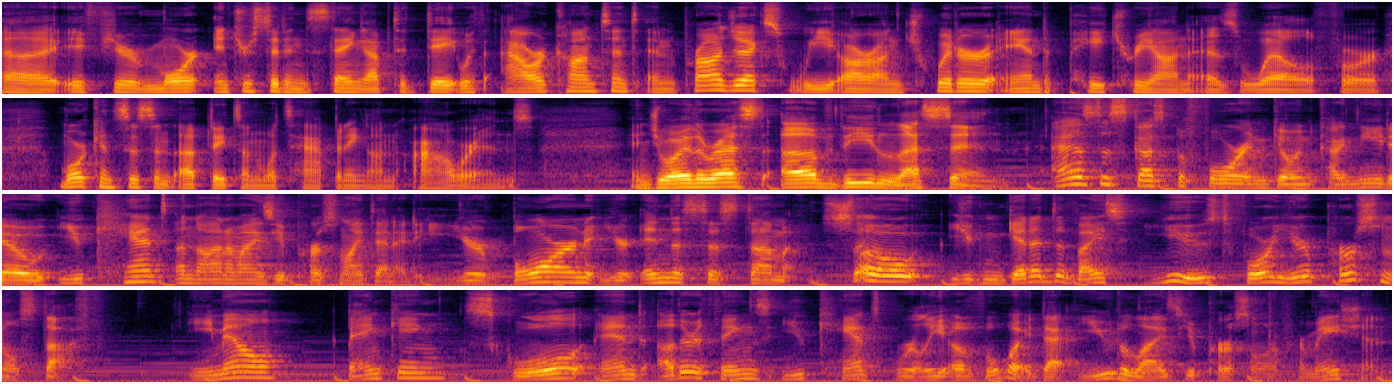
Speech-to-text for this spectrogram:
Uh, if you're more interested in staying up to date with our content and projects, we are on Twitter and Patreon as well for more consistent updates on what's happening on our ends. Enjoy the rest of the lesson. As discussed before in Go Incognito, you can't anonymize your personal identity. You're born, you're in the system, so you can get a device used for your personal stuff. Email, banking, school, and other things you can't really avoid that utilize your personal information.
